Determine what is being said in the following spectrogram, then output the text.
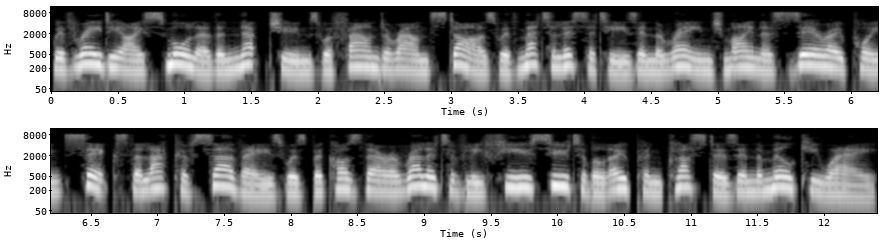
with radii smaller than Neptune's were found around stars with metallicities in the range -0.6 The lack of surveys was because there are relatively few suitable open clusters in the Milky Way.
